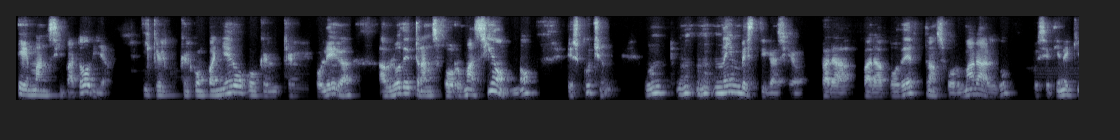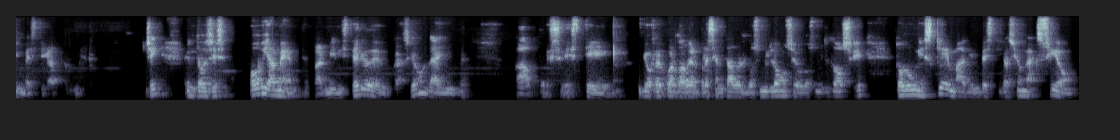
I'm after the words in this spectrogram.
emancipatoria. Y que el, compañero o que el, colega habló de transformación, ¿no? Escúchenme, una investigación para, para poder transformar algo, pues se tiene que investigar primero. ¿Sí? Entonces, obviamente, para el Ministerio de Educación, la, ah, pues este, yo recuerdo haber presentado el 2011 o 2012 todo un esquema de investigación-acción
